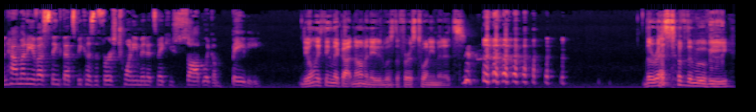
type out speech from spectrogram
And how many of us think that's because the first 20 minutes make you sob like a baby? The only thing that got nominated was the first 20 minutes. the rest of the movie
